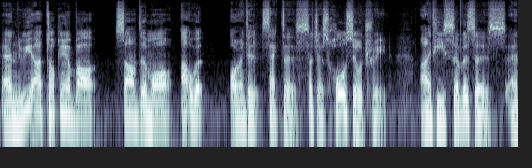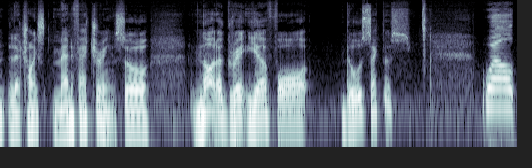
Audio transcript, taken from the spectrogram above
And we are talking about some of the more outward oriented sectors, such as wholesale trade, IT services, and electronics manufacturing. So, not a great year for those sectors. Well,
